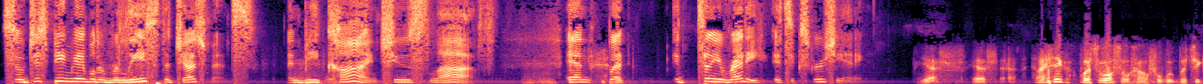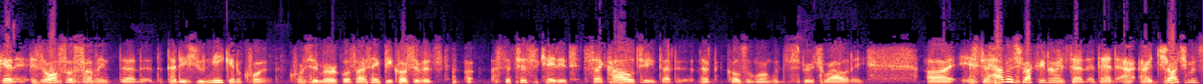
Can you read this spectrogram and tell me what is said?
So just being able to release the judgments and be kind. Choose love. Mm-hmm. And but until you're ready, it's excruciating. Yes, yes. And I think what's also helpful, which again is also something that that is unique in a Course in Miracles, I think because of its uh, sophisticated psychology that that goes along with spirituality, uh, is to have us recognize that that our, our judgments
